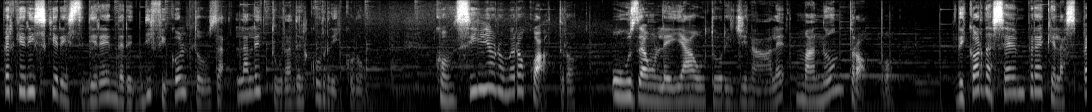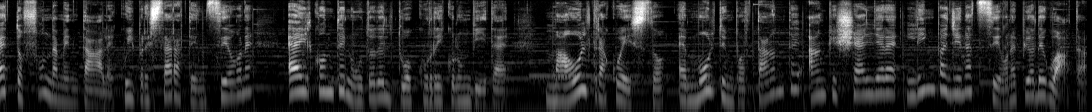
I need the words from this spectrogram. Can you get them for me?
perché rischieresti di rendere difficoltosa la lettura del curriculum. Consiglio numero 4. Usa un layout originale, ma non troppo. Ricorda sempre che l'aspetto fondamentale cui prestare attenzione è il contenuto del tuo curriculum vitae, ma oltre a questo è molto importante anche scegliere l'impaginazione più adeguata.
